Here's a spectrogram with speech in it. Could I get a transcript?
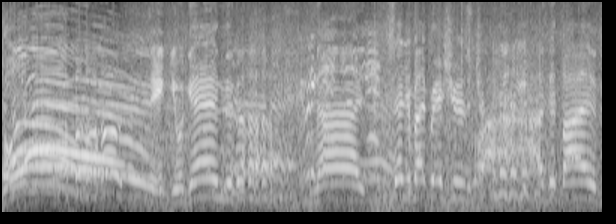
Oh! Thank you again. nice. Send your vibrations. Ah, Good vibes.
